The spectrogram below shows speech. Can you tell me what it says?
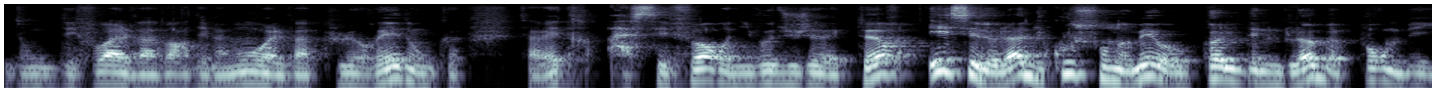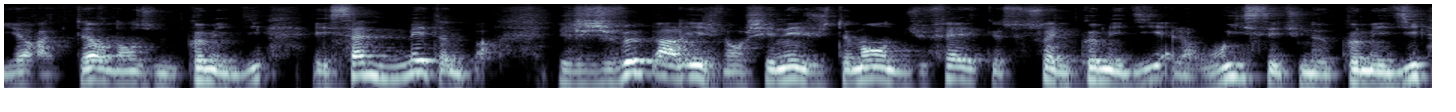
donc des fois elle va avoir des moments où elle va pleurer, donc ça va être assez fort au niveau du jeu d'acteur, et ces deux-là du coup sont nommés au Golden Globe pour meilleur acteur dans une comédie, et ça ne m'étonne pas. Je veux parler, je vais enchaîner justement du fait que ce soit une comédie, alors oui c'est une comédie,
